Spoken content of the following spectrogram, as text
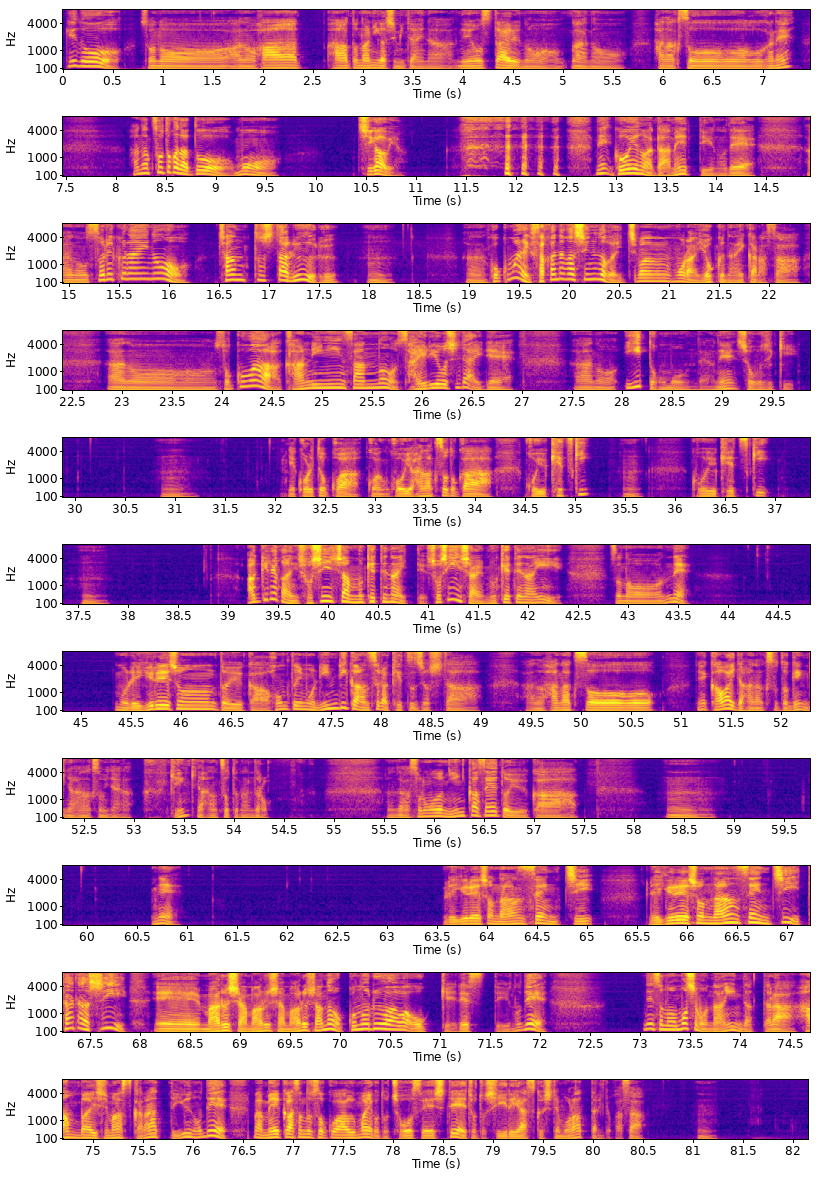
けど、その、あの、ハーハート何菓子みたいなネオスタイルの、あの、鼻くそがね、鼻くそとかだと、もう、違うやん。ね、こういうのはダメっていうので、あの、それくらいの、ちゃんとしたルール、うん。うん、ここまで魚が死ぬのが一番ほら良くないからさ、あのーそこは管理人さんの裁量次第で、あの、いいと思うんだよね、正直。うん。で、これとか、こうこういう鼻くそとか、こういう血気うん。こういう血気。うん。明らかに初心者向けてないっていう、初心者へ向けてない、そのね、もうレギュレーションというか、本当にもう倫理観すら欠如した、あの、鼻くそ、ね、乾いた鼻くそと元気な鼻くそみたいな。元気な鼻くそってなんだろう。だからその後の認可性というか、うん。ねレギュレーション何センチ、レギュレーション何センチ、ただし、えー、マルシャ、マルシャ、マルシャのこのルアーは OK ですっていうので、で、その、もしもないんだったら販売しますからっていうので、まあメーカーさんとそこはうまいこと調整して、ちょっと仕入れやすくしてもらったりとかさ、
